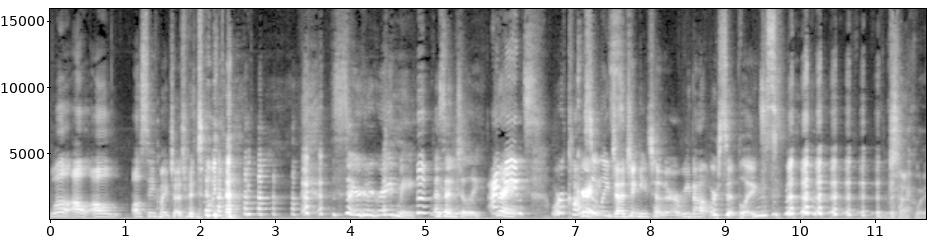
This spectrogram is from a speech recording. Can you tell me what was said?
Well, I'll I'll I'll save my judgment till the end. So you're gonna grade me, essentially. I Great. mean, we're constantly judging each other, are we not? We're siblings. exactly.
